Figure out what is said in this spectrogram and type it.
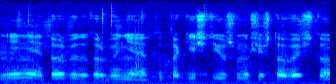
Nie, nie, torby do torby nie. To tak jeśli już musisz, to weź tą...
